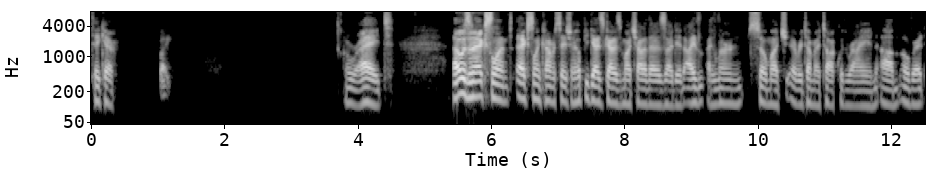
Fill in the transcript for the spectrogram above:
Take care. Bye. All right. That was an excellent, excellent conversation. I hope you guys got as much out of that as I did. I, I learn so much every time I talk with Ryan um, over at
